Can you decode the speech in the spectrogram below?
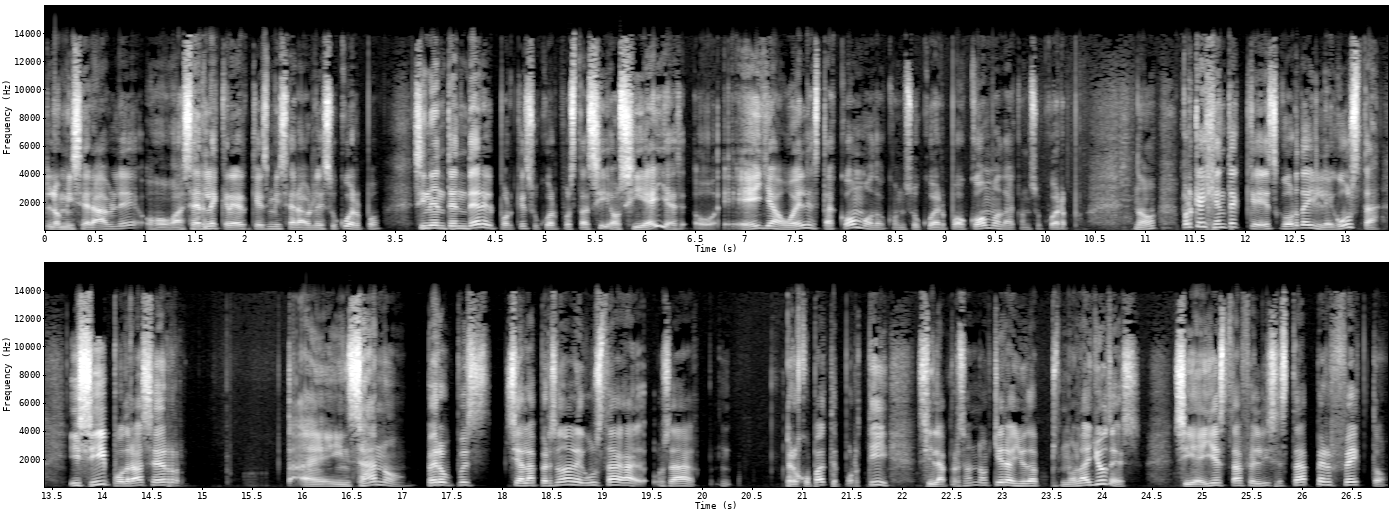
lo miserable o hacerle creer que es miserable su cuerpo sin entender el por qué su cuerpo está así o si ella o ella o él está cómodo con su cuerpo o cómoda con su cuerpo, ¿no? Porque hay gente que es gorda y le gusta y sí podrá ser eh, insano pero pues Si a la persona le gusta, o sea, preocúpate por ti. Si la persona no quiere ayuda, pues no la ayudes. Si ella está feliz, está perfecto.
